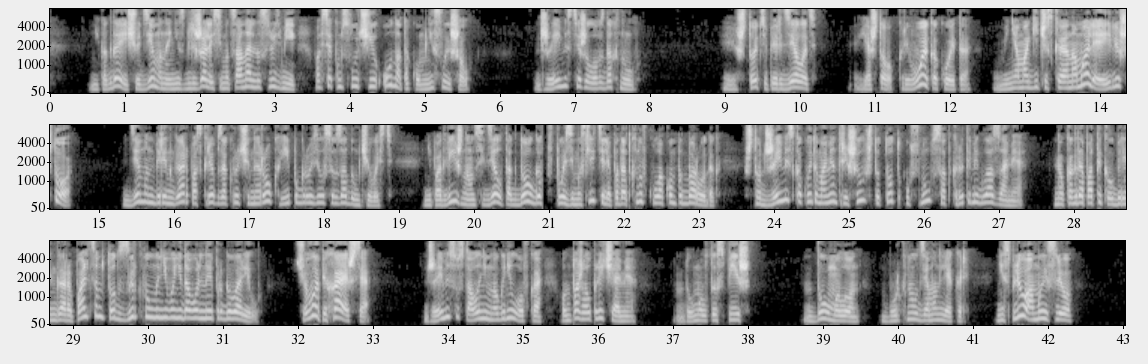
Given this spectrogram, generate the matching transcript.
Никогда еще демоны не сближались эмоционально с людьми, во всяком случае он о таком не слышал. Джеймис тяжело вздохнул. «И что теперь делать? Я что, кривой какой-то? У меня магическая аномалия или что?» Демон Берингар поскреб закрученный рог и погрузился в задумчивость. Неподвижно он сидел так долго в позе мыслителя, подоткнув кулаком подбородок, что Джеймис в какой-то момент решил, что тот уснул с открытыми глазами. Но когда потыкал Берингара пальцем, тот зыркнул на него недовольно и проговорил. «Чего пихаешься?» Джеймису стало немного неловко, он пожал плечами. «Думал, ты спишь». «Думал он», — буркнул демон-лекарь. «Не сплю, а мыслю».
